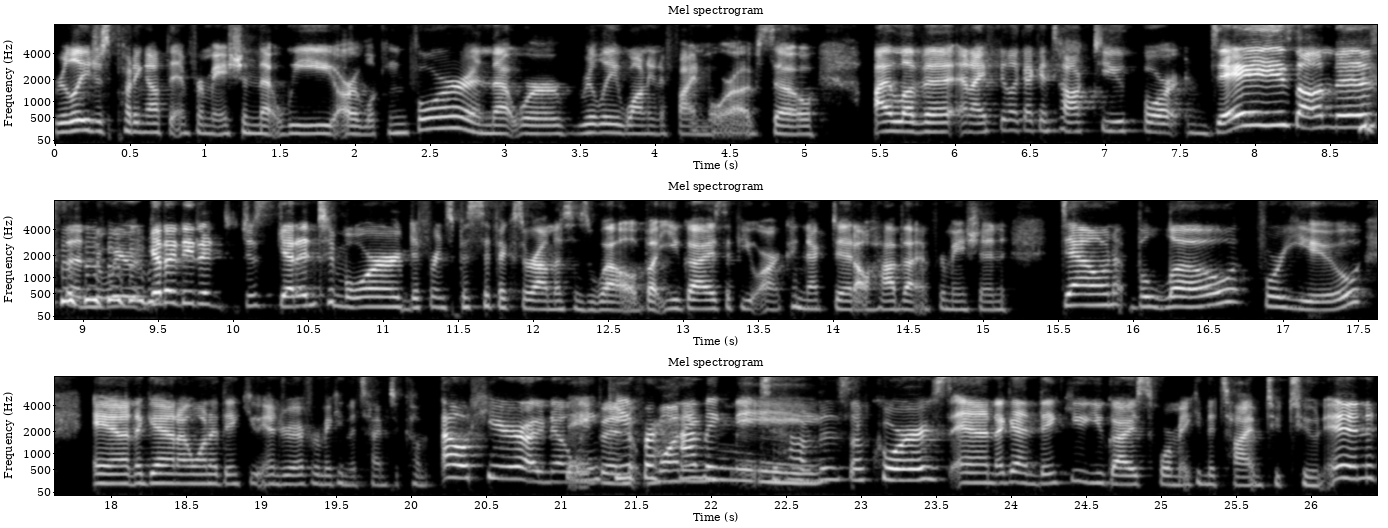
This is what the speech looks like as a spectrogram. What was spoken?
really just putting out the information that we are looking for and that we're really wanting to find more of. So I love it. And I feel like I can talk to you for days on this and we're going to need to just get into more different specifics around this as well. But you guys, if you aren't connected, I'll have that information down below for you. And again, I want to thank you, Andrea, for making the time to come out here. I know thank we've been you for having me this, of course. And again, thank you, you guys, for making the time to tune in,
